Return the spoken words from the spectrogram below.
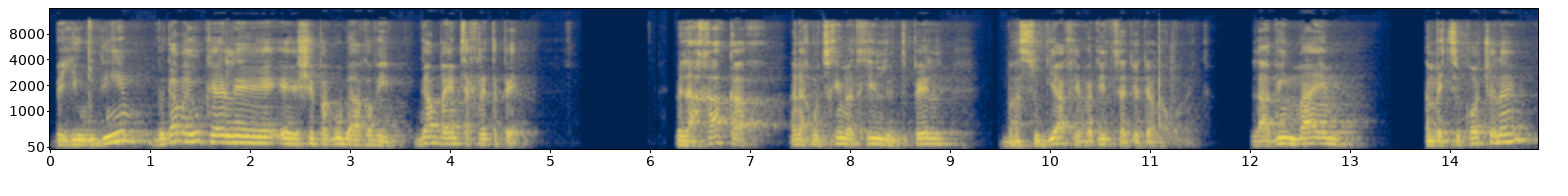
ביהודים, וגם היו כאלה אה, שפגעו בערבים, גם בהם צריך לטפל. ולאחר כך אנחנו צריכים להתחיל לטפל בסוגיה החברתית קצת יותר לעומק. להבין מהם המצוקות שלהם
